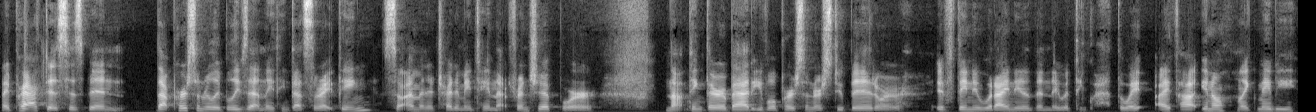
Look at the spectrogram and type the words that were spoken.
my practice has been that person really believes that and they think that's the right thing. So I'm going to try to maintain that friendship or not think they're a bad, evil person or stupid. Or if they knew what I knew, then they would think the way I thought, you know, like maybe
